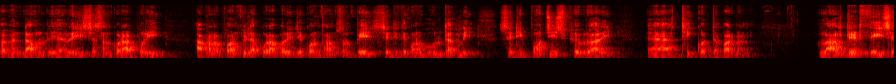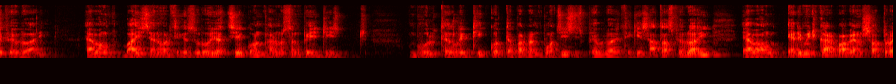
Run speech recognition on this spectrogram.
পাবেন ডাউন রেজিস্ট্রেশন করার পরেই, আপনারা ফর্ম ফিল আপ করার পরে যে কনফার্মেশন পেজ সেটিতে কোনো ভুল থাকলে সেটি পঁচিশ ফেব্রুয়ারি ঠিক করতে পারবেন। লাস্ট ডেট তেইশে ফেব্রুয়ারি এবং বাইশ জানুয়ারি থেকে শুরু হয়ে যাচ্ছে কনফার্মেশন পেজটি ভুল থাকলে ঠিক করতে পারবেন পঁচিশ ফেব্রুয়ারি থেকে সাতাশ ফেব্রুয়ারি এবং অ্যাডমিট কার্ড পাবেন সতেরো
